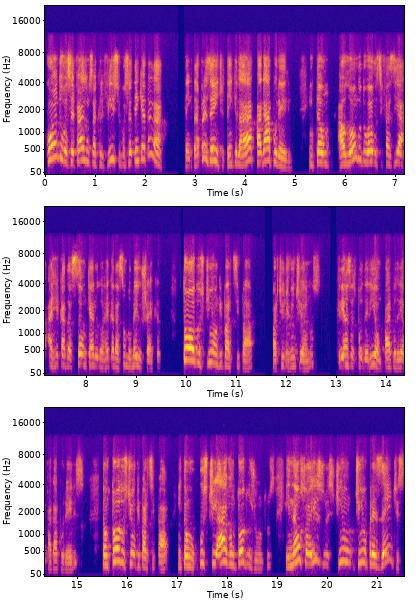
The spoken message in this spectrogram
Quando você faz um sacrifício, você tem que até lá, tem que estar presente, tem que ir lá pagar por ele. Então, ao longo do ano se fazia a arrecadação, que era a arrecadação do meio shekel, Todos tinham que participar, a partir de 20 anos. Crianças poderiam, o pai poderia pagar por eles. Então, todos tinham que participar. Então, custeavam todos juntos. E não só isso, tinham, tinham presentes,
